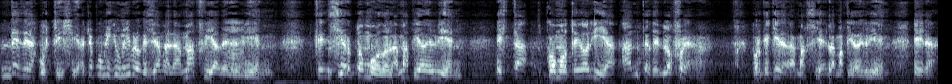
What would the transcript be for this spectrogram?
desde la justicia. Yo publiqué un libro que se llama La mafia del bien, que en cierto modo la mafia del bien está como teoría antes del lawfare. Porque ¿qué era la mafia, la mafia del bien? Era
